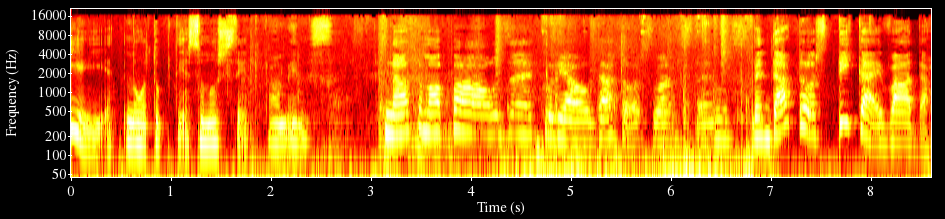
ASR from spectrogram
ieiet, notupties un uzsiet paminas. Nākamā paudze, kur jau dators vada stēles. Bet dators tikai vada.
